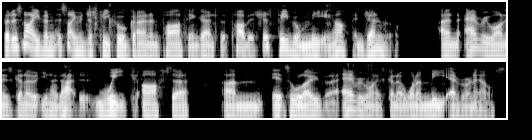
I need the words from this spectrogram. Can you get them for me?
But it's not even it's not even just people going and partying, going to the pub. It's just people meeting up in general, and everyone is gonna, you know, that week after um it's all over, everyone is gonna want to meet everyone else,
